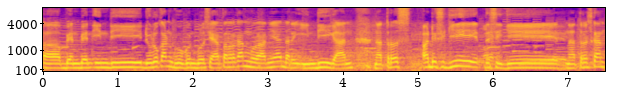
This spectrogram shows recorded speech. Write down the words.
eh, band-band indie. Dulu kan Gugun Bull Theater kan mulanya dari indie kan. Nah terus oh The Sigit The Sigit. Nah terus kan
